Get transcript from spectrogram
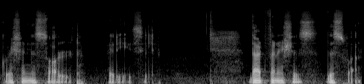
question is solved very easily. That finishes this one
